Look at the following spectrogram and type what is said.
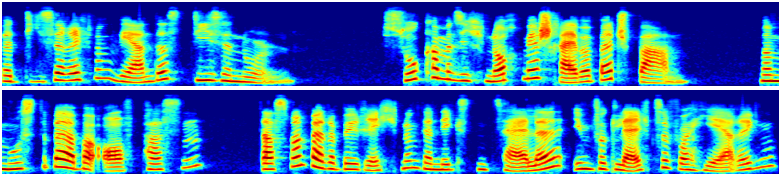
Bei dieser Rechnung wären das diese Nullen. So kann man sich noch mehr Schreibarbeit sparen. Man muss dabei aber aufpassen, dass man bei der Berechnung der nächsten Zeile im Vergleich zur vorherigen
